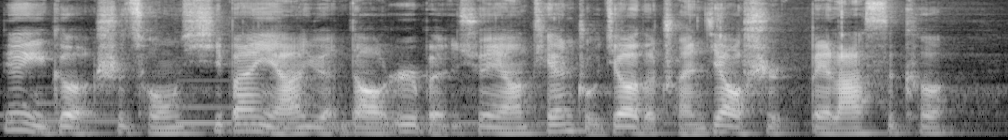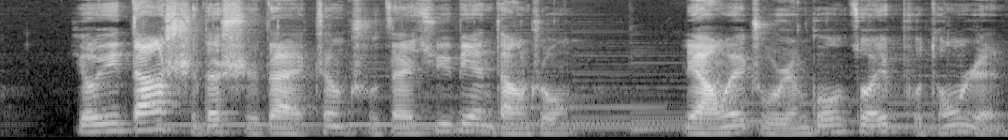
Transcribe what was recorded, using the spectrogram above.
另一个是从西班牙远到日本宣扬天主教的传教士贝拉斯科。由于当时的时代正处在巨变当中，两位主人公作为普通人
